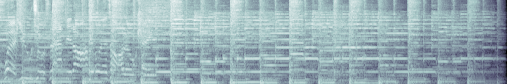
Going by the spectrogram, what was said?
Well, you just laughed it off. It was all okay.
